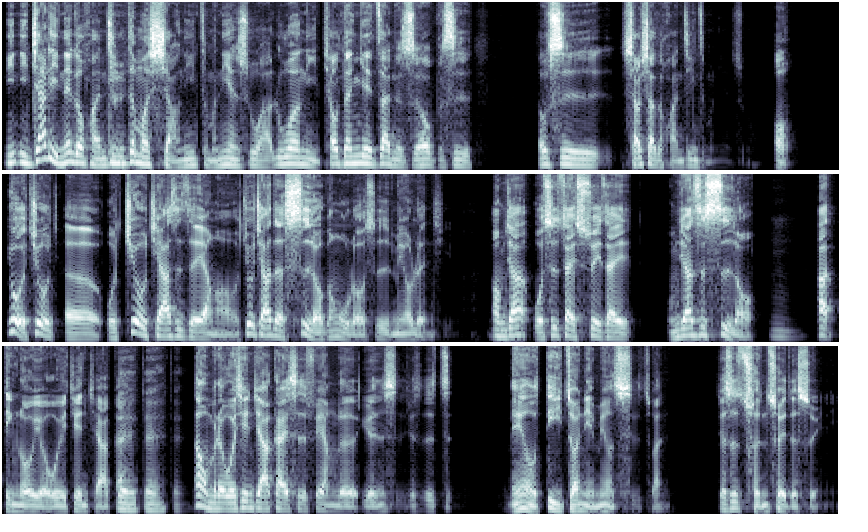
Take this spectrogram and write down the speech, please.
你你家里那个环境这么小，你怎么念书啊？如果你挑灯夜战的时候，不是都是小小的环境，怎么念书？哦，因为我舅呃，我舅家是这样哦，我舅家的四楼跟五楼是没有冷气嘛。那、我们家我是在睡在我们家是四楼嗯，啊，顶楼有违建加盖。对对对，那我们的违建加盖是非常的原始，就是只没有地砖也没有瓷砖，就是纯粹的水泥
